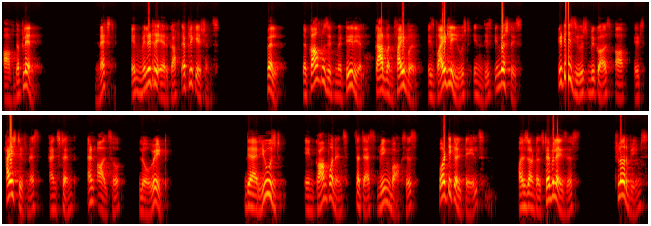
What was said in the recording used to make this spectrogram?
of the plane. Next, in military aircraft applications. Well, the composite material carbon fiber is widely used in these industries. It is used because of its high stiffness and strength and also low weight. They are used in components such as wing boxes, vertical tails, horizontal stabilizers, floor beams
